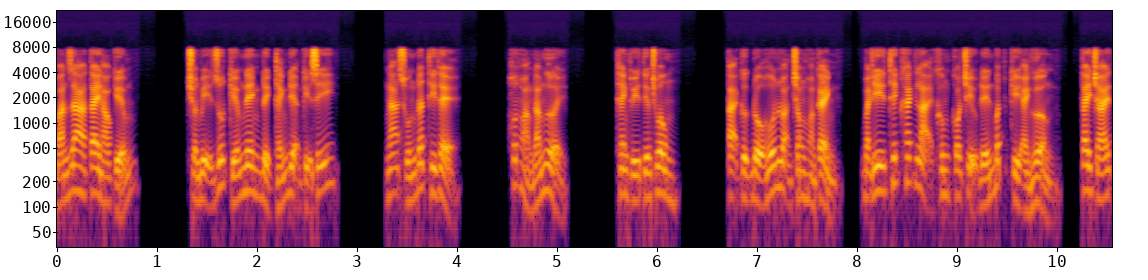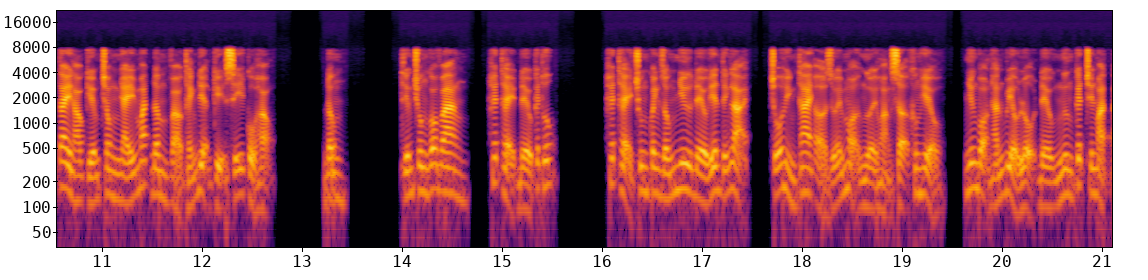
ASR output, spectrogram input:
bắn ra tay hào kiếm. Chuẩn bị rút kiếm nên địch thánh điện kỵ sĩ. Ngã xuống đất thi thể. Hốt hoảng đám người. Thanh thúy tiếng trung tại cực độ hỗn loạn trong hoàn cảnh, bạch di thích khách lại không có chịu đến bất kỳ ảnh hưởng, tay trái tay hào kiếm trong nháy mắt đâm vào thánh điện kỵ sĩ cổ họng. Đông tiếng trung gõ vang, hết thể đều kết thúc. Hết thể chung quanh giống như đều yên tĩnh lại, chỗ hình thai ở dưới mọi người hoảng sợ không hiểu, nhưng bọn hắn biểu lộ đều ngưng kết trên mặt,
